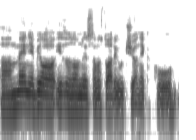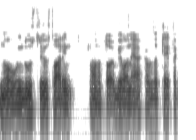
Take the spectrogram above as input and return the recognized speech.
A, meni je bilo izazovno jer sam u stvari učio nekakvu novu industriju, u stvari ono, to je bilo nekakav začetak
